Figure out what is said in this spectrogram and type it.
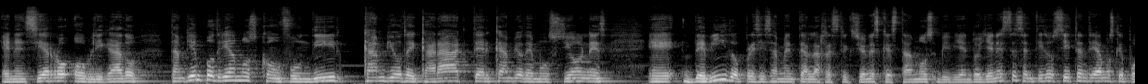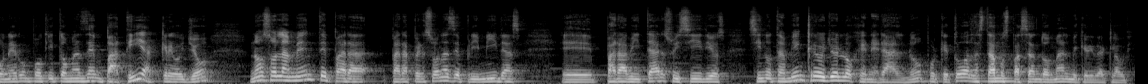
en encierro obligado, también podríamos confundir cambio de carácter, cambio de emociones. Eh, debido precisamente a las restricciones que estamos viviendo. Y en este sentido sí tendríamos que poner un poquito más de empatía, creo yo, no solamente para, para personas deprimidas, eh, para evitar suicidios, sino también creo yo en lo general, ¿no? Porque todas la estamos pasando mal, mi querida Claudia.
